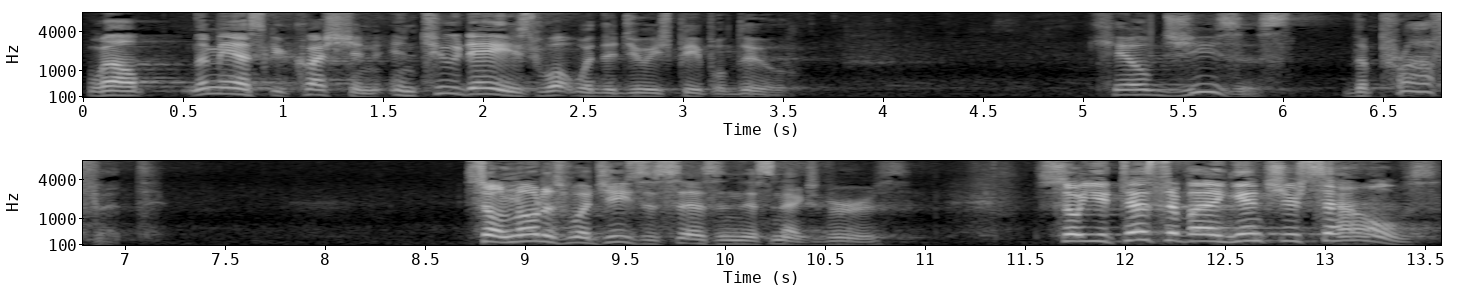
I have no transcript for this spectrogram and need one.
Well, let me ask you a question. In two days, what would the Jewish people do? Killed Jesus, the prophet. So notice what Jesus says in this next verse. So you testify against yourselves.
